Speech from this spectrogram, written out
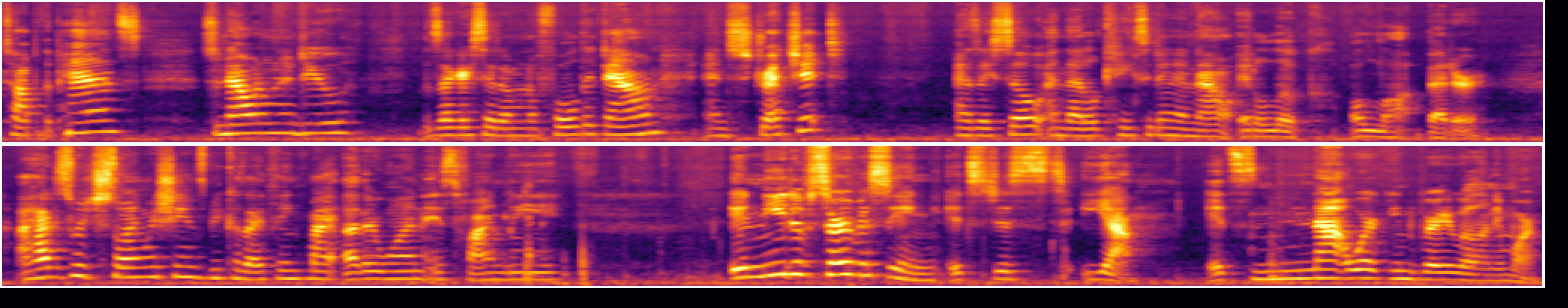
top of the pants. So now what I'm going to do like I said, I'm to fold it down and stretch it as I sew, and that'll case it in, and now it'll look a lot better. I had to switch sewing machines because I think my other one is finally in need of servicing. It's just, yeah, it's not working very well anymore.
